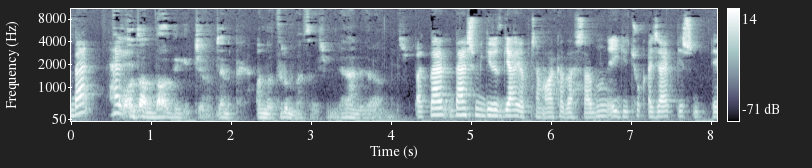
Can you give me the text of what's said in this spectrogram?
Ben her Oradan dalga geçiyorum canım. Anlatırım ben sana şimdi. Neler neler anlatırım. bak ben ben şimdi girizgah yapacağım arkadaşlar. Bununla ilgili çok acayip bir e,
